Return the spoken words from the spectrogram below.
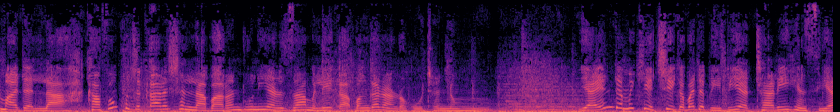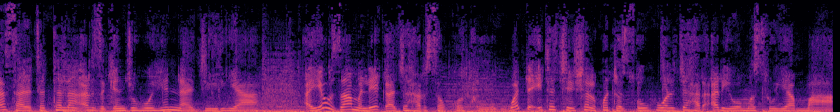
Madalla kafin ku ji karashin labaran duniyar za mu leƙa ɓangaren rahotanninmu. Yayin da muke ci gaba da bibiyar tarihin siyasa da tattalin arzikin jihohin Najeriya, a yau za mu leƙa jihar Sokoto, wadda ita ce shalkwata tsohuwar jihar Arewa maso yamma.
